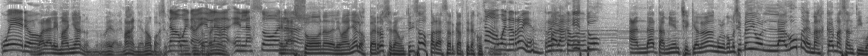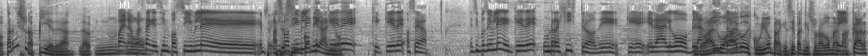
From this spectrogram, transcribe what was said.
cuero. Igual Alemania, no, no era Alemania, ¿no? Porque no, bueno, 4.500 en la, en la zona... en la zona de Alemania los perros eran utilizados para hacer carteras con No, bueno, re bien. Re Ahora, bien todo. esto anda también chequear el ángulo. Como siempre digo, la goma de mascar más antigua. Para mí es una piedra. La- no- Bueno, pasa que es imposible, eh, Hace imposible 5.000 que años. quede, que quede, o sea, es imposible que quede un registro de que era algo Pero blandito. algo, algo descubrieron para que sepan que es una goma de Sí. mascar.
